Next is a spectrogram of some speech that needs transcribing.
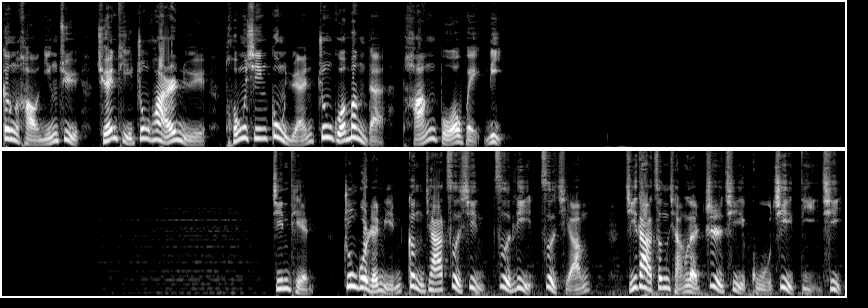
更好凝聚全体中华儿女同心共圆中国梦的磅礴伟力。今天，中国人民更加自信、自立、自强。极大增强了志气、骨气、底气，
